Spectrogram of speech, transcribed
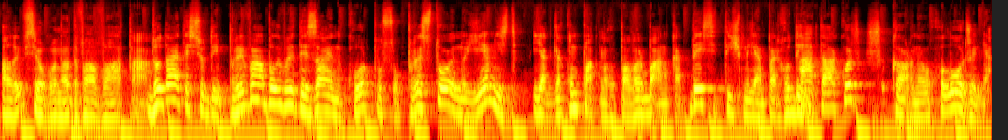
Але всього на 2 Вт. Додайте сюди привабливий дизайн корпусу, пристойну ємність, як для компактного павербанка 10 тисяч мАч, а також шикарне охолодження.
